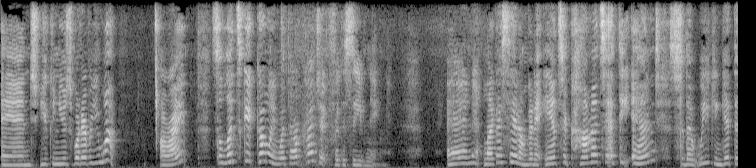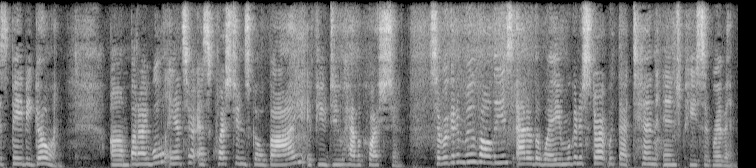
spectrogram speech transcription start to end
And you can use whatever you want. All right. So let's get going with our project for this evening. And like I said, I'm going to answer comments at the end so that we can get this baby going. Um, but I will answer as questions go by if you do have a question. So we're going to move all these out of the way and we're going to start with that 10 inch piece of ribbon.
